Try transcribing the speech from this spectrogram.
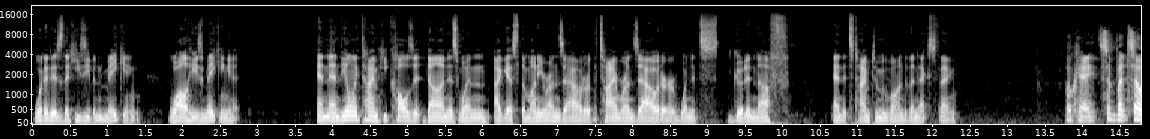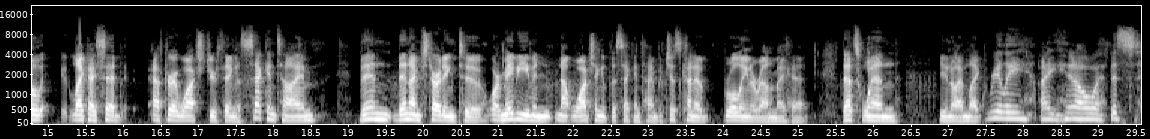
what it is that he's even making while he's making it and then the only time he calls it done is when I guess the money runs out or the time runs out or when it's good enough and it's time to move on to the next thing. Okay, so but so like I said after I watched your thing a second time, then then I'm starting to or maybe even not watching it the second time but just kind of rolling it around in my head. That's when you know I'm like, "Really? I you know, this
